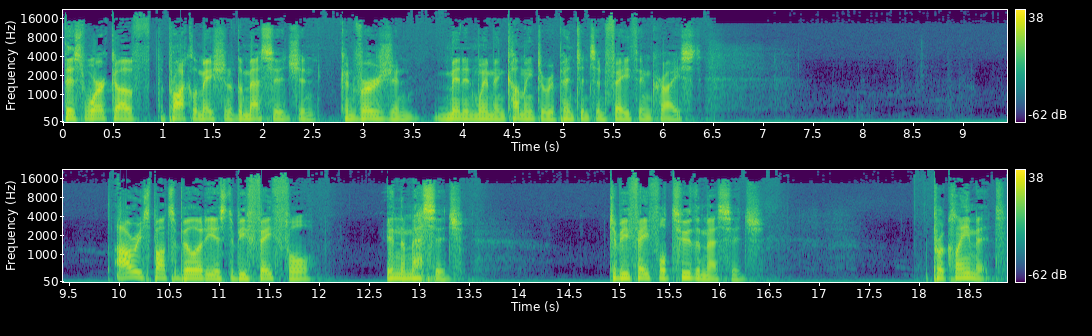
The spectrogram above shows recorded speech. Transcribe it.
This work of the proclamation of the message and conversion, men and women coming to repentance and faith in Christ. Our responsibility is to be faithful in the message, to be faithful to the message. Proclaim it,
